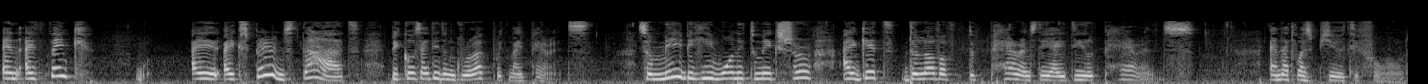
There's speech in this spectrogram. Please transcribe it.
And I think I, I experienced that because I didn't grow up with my parents. So maybe he wanted to make sure I get the love of the parents, the ideal parents. And that was beautiful.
